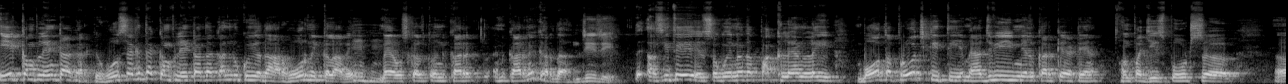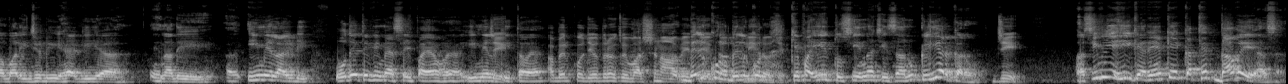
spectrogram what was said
ਇਹ ਕੰਪਲੇਂਟਾਂ ਕਰਕੇ ਹੋ ਸਕਦਾ ਕੰਪਲੇਂਟਾਂ ਦਾ ਕੱਲ ਨੂੰ ਕੋਈ ਆਧਾਰ ਹੋਰ ਨਿਕਲ ਆਵੇ ਮੈਂ ਉਸ ਗੱਲ ਤੋਂ ਇਨਕਾਰ ਇਨਕਾਰ ਨਹੀਂ ਕਰਦਾ। ਜੀ ਜੀ। ਤੇ ਅਸੀਂ ਤੇ ਸਗੋਂ ਇਹਨਾਂ ਦਾ ਪੱਖ ਲੈਣ ਲਈ ਬਹੁਤ ਅਪਰੋਚ ਕੀਤੀ ਹੈ। ਮੈਂ ਅੱਜ ਵੀ ਈਮੇਲ ਕਰਕੇ ਹਟਿਆ। ਹੁਣ ਭੱਜੀ ਸਪੋਰਟਸ ਵਾਲੀ ਜਿਹੜੀ ਹੈਗੀ ਆ ਇਹਨਾਂ ਦੀ ਈਮੇਲ ਆਈਡੀ ਉਹਦੇ ਤੇ ਵੀ ਮੈਸੇਜ ਪਾਇਆ ਹੋਇਆ ਈਮੇਲ ਕੀਤਾ ਹੋਇਆ। ਆ ਬਿਲਕੁਲ ਜੇ ਉਧਰੋਂ ਕੋਈ ਵਰਸ਼ਨ ਆਵੇ ਬਿਲਕੁਲ ਬਿਲਕੁਲ। ਕਿ ਭਾਈ ਤੁਸੀਂ ਇਹਨਾਂ ਚੀਜ਼ਾਂ ਨੂੰ ਕਲੀਅਰ ਕਰੋ। ਜੀ। ਅਸੀਂ ਵੀ ਇਹੀ ਕਹਿ ਰਹੇ ਹਾਂ ਕਿ ਕਥਿਤ ਦਾਅਵੇ ਆ ਸਰ।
